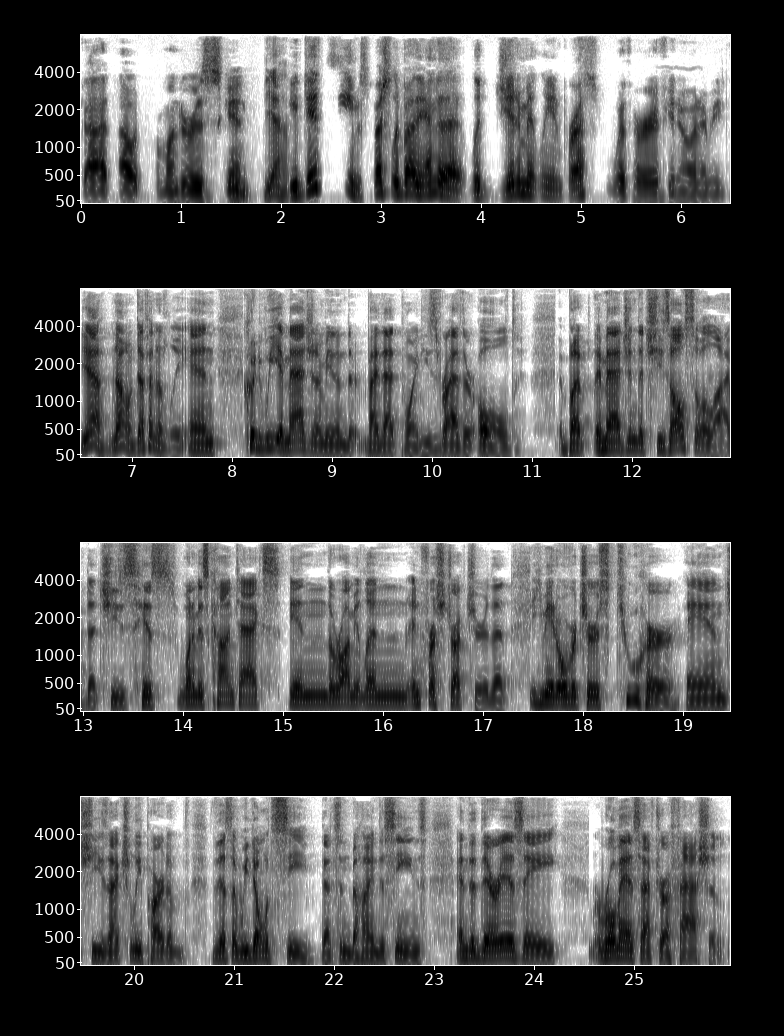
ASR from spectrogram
got out from under his skin. Yeah, he did seem, especially by the end of that, legitimately impressed with her, if you know what I mean. Yeah, no, definitely. And could we imagine? I mean, by that point, he's rather old. But imagine that she's also alive, that she's his one of his contacts in the Romulan infrastructure, that he made overtures to her, and she's actually part of this that we don't see, that's in behind the scenes, and that there is a romance after a fashion.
